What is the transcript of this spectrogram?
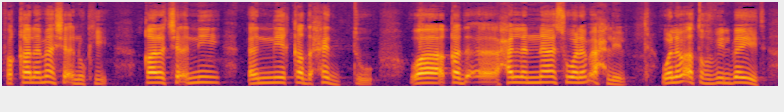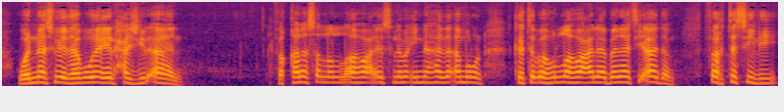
فقال ما شأنك؟ قالت شأني أني قد حدت وقد حل الناس ولم أحلل ولم أطف بالبيت والناس يذهبون إلى الحج الآن. فقال صلى الله عليه وسلم إن هذا أمر كتبه الله على بنات آدم فاغتسلي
